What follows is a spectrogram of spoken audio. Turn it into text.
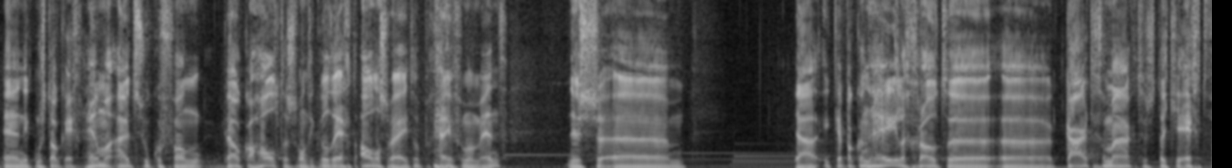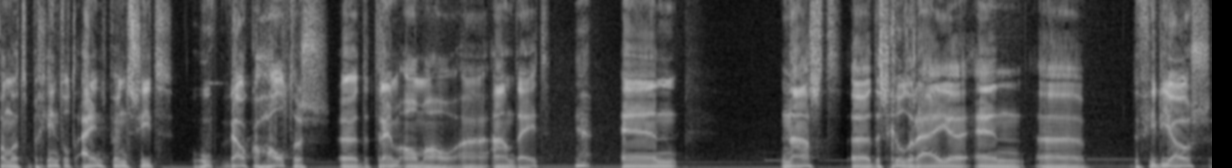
En ik moest ook echt helemaal uitzoeken van welke haltes. Want ik wilde echt alles weten op een gegeven moment. Dus uh, ja, ik heb ook een hele grote uh, kaart gemaakt. Dus dat je echt van het begin tot eindpunt ziet... Hoe, welke haltes uh, de tram allemaal uh, aandeed. Ja. En naast de schilderijen en de video's...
